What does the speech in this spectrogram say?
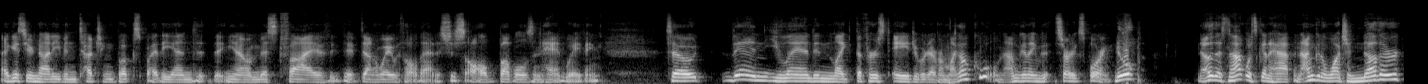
I guess you're not even touching books by the end. You know, Myst Five, they've done away with all that. It's just all bubbles and hand waving. So then you land in like the first age or whatever. I'm like, oh cool, now I'm gonna start exploring. Nope, no, that's not what's gonna happen. I'm gonna watch another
